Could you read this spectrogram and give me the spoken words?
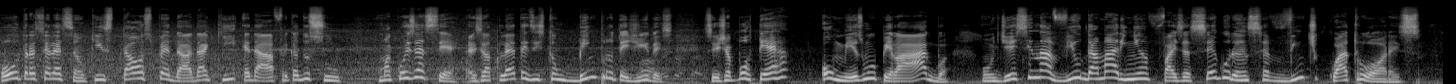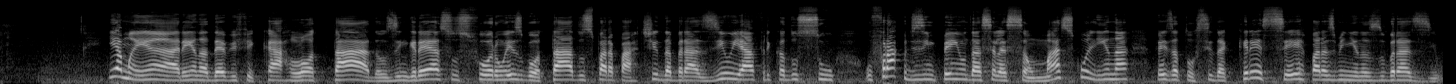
Outra seleção que está hospedada aqui é da África do Sul. Uma coisa é certa, as atletas estão bem protegidas, seja por terra ou mesmo pela água, onde esse navio da Marinha faz a segurança 24 horas. E amanhã a arena deve ficar lotada. Os ingressos foram esgotados para a partida Brasil e África do Sul. O fraco desempenho da seleção masculina fez a torcida crescer para as meninas do Brasil.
